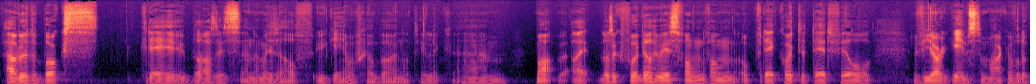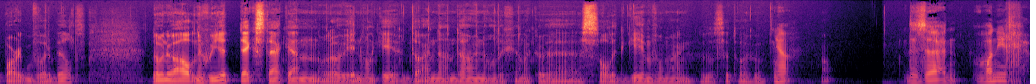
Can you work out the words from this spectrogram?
out of the box krijg je je basis en dan moet je zelf je game op gaan bouwen natuurlijk. Ehm, maar dat is ook voordeel geweest van, van op vrij korte tijd veel VR-games te maken, voor de park bijvoorbeeld. Dat we nu wel een goede tech stack en dat we weten van oké, daar en daar en hebben we nodig. En dan kunnen we een solid game van maken. Dus dat zit wel goed. Dus eh, en wanneer,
